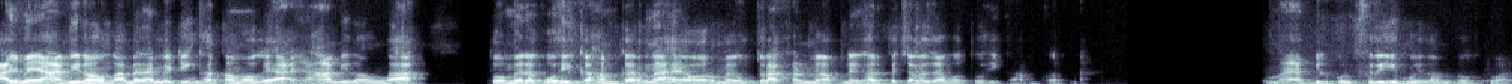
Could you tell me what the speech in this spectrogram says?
आज मैं यहाँ भी रहूँगा, मेरा मीटिंग खत्म हो गया, यहाँ भी रहूँगा तो मेरे को ही काम करना है और मैं उत्तराखंड में अपने घर पे चला जाऊँगा तो ही काम करना है। तो मैं बिल्कुल फ्री हूँ एकदम दोस्तों आज।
